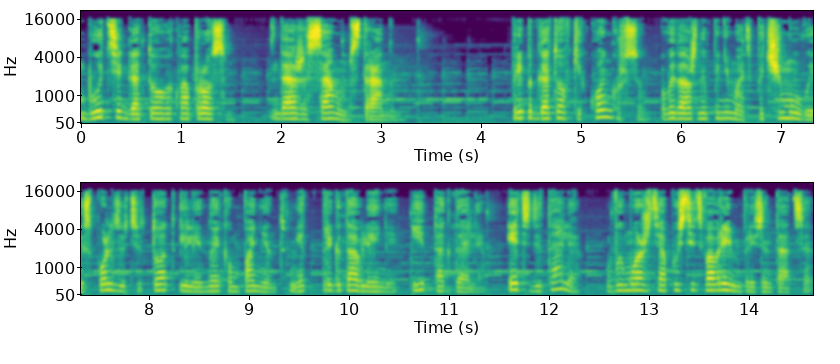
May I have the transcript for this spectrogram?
Будьте готовы к вопросам, даже самым странным. При подготовке к конкурсу вы должны понимать, почему вы используете тот или иной компонент, метод приготовления и так далее. Эти детали вы можете опустить во время презентации,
